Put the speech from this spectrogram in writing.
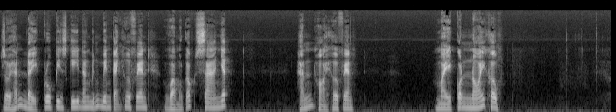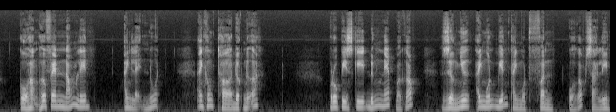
Rồi hắn đẩy Kropinski đang đứng bên cạnh Herfen vào một góc xa nhất. Hắn hỏi Herfen. Mày con nói không? Cổ họng Herfen nóng lên. Anh lại nuốt. Anh không thở được nữa. Kropinski đứng nép vào góc, dường như anh muốn biến thành một phần của góc xà lim.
